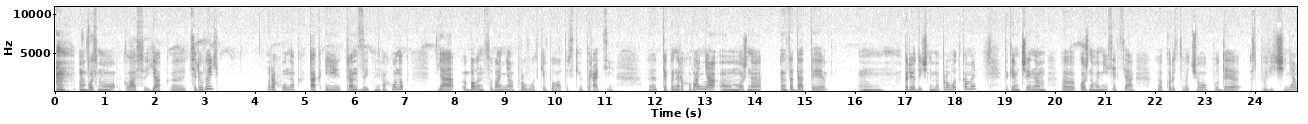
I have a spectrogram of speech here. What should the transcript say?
8 класу як е, цільовий рахунок, так і транзитний рахунок для балансування проводків бухгалтерської операції. Е, типи нарахування можна задати періодичними проводками. Таким чином, е, кожного місяця е, користувачу буде сповіщення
